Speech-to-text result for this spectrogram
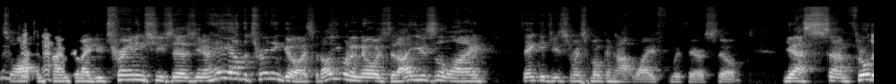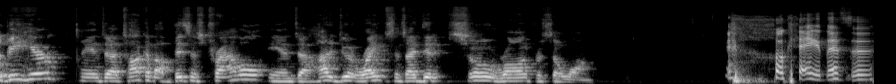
So oftentimes when I do training, she says, you know, hey, how'd the training go? I said, all you want to know is that I use the line, thank you, Jesus, for my smoking hot wife with there. So, yes, I'm thrilled to be here and uh, talk about business travel and uh, how to do it right since I did it so wrong for so long. okay, that's uh,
